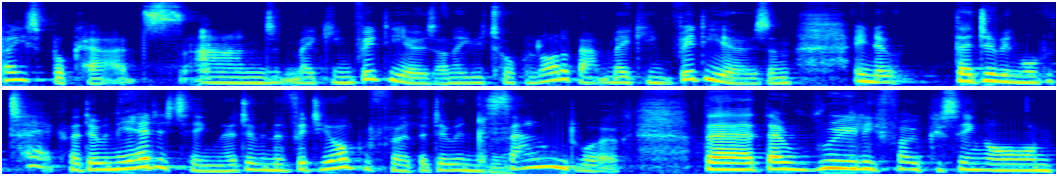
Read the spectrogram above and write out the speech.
Facebook ads and making videos. I know you talk a lot about making videos, and you know they're doing all the tech, they're doing the editing, they're doing the videographer, they're doing the okay. sound work. They're they're really focusing on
